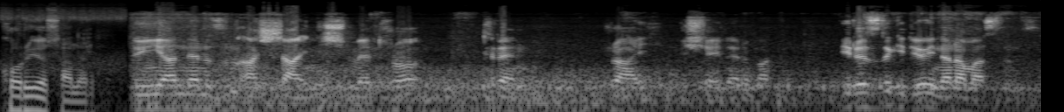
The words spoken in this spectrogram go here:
Koruyor sanırım. Dünyanın en uzun aşağı iniş metro, tren, ray bir şeylere bak. Bir hızlı gidiyor inanamazsınız.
